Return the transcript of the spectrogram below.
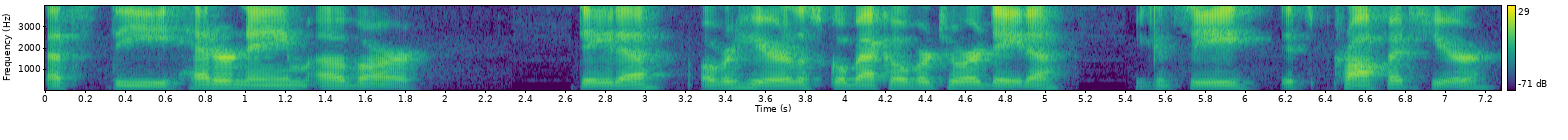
That's the header name of our data over here. Let's go back over to our data. You can see it's profit here,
